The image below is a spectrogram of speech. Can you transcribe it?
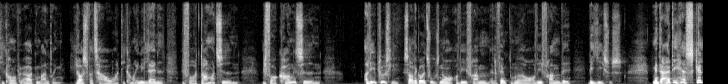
De kommer på ørkenvandring. Josva tager over. De kommer ind i landet. Vi får dommertiden. Vi får kongetiden. Og lige pludselig, så er der gået 1000 år, og vi er fremme, eller 1500 år, og vi er fremme ved, ved Jesus. Men der er det her skæld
